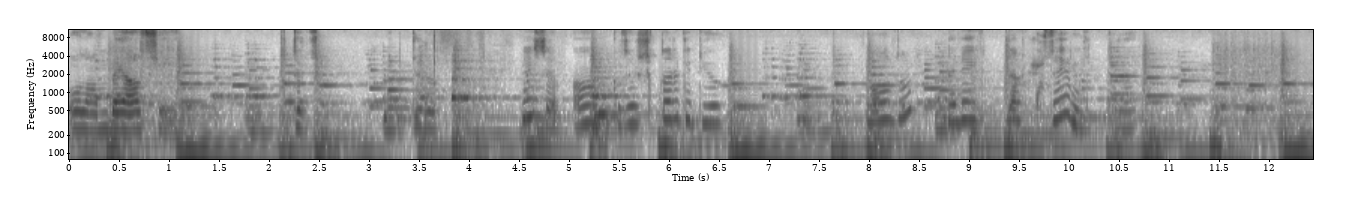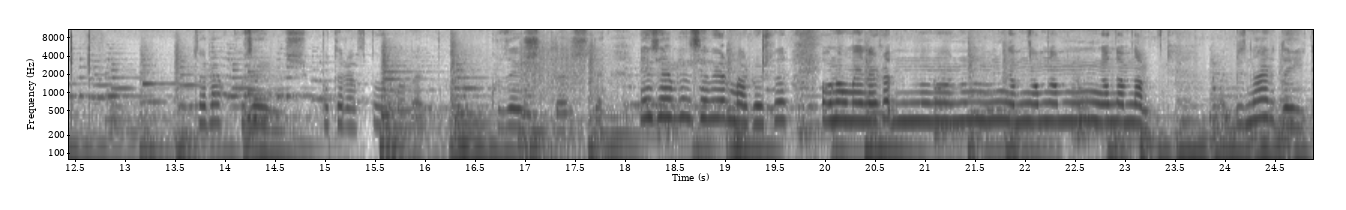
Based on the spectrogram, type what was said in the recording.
olan beyaz şeyi. Pıtırcık. Neyse. Aa, kızıl ışıkları gidiyor. Nereye gittiler? Kuzeye mi gittiler? Bu taraf kuzeymiş. Bu tarafta olmaları. Kuzey ışıklar işte. Neyse hepinizi seviyorum arkadaşlar. Abone olmayı, like atmayı. Biz neredeydik?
